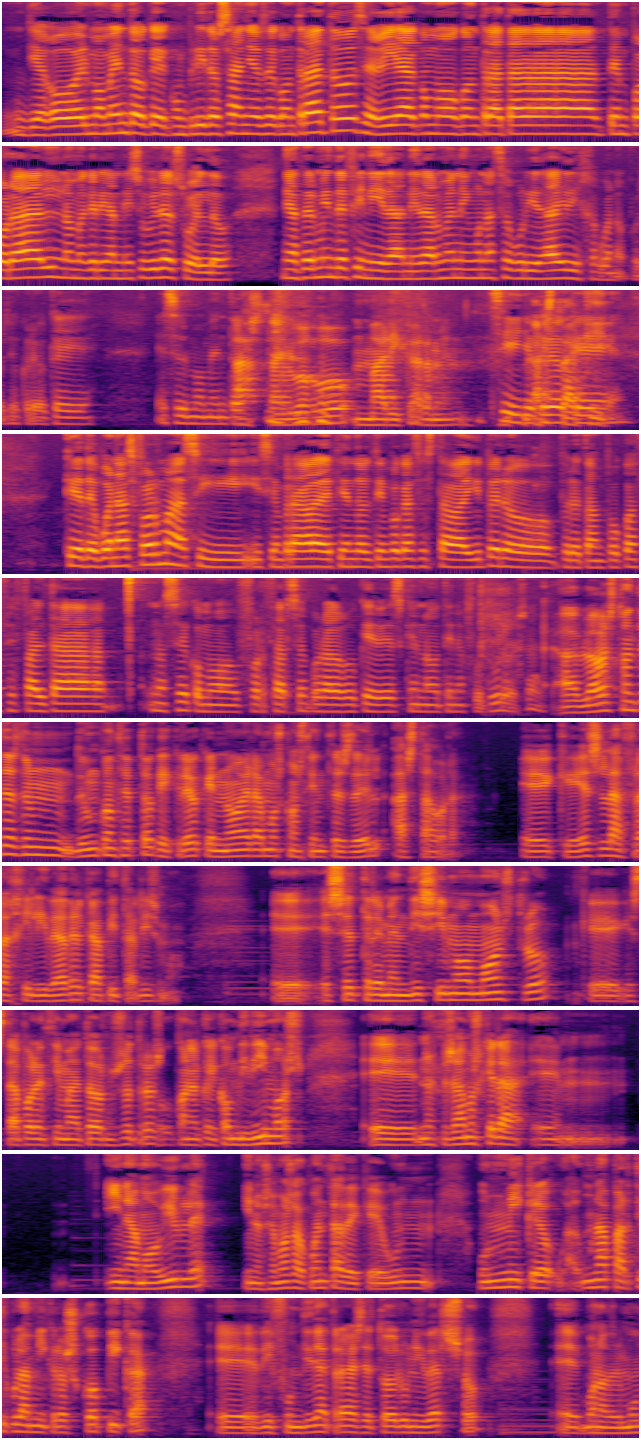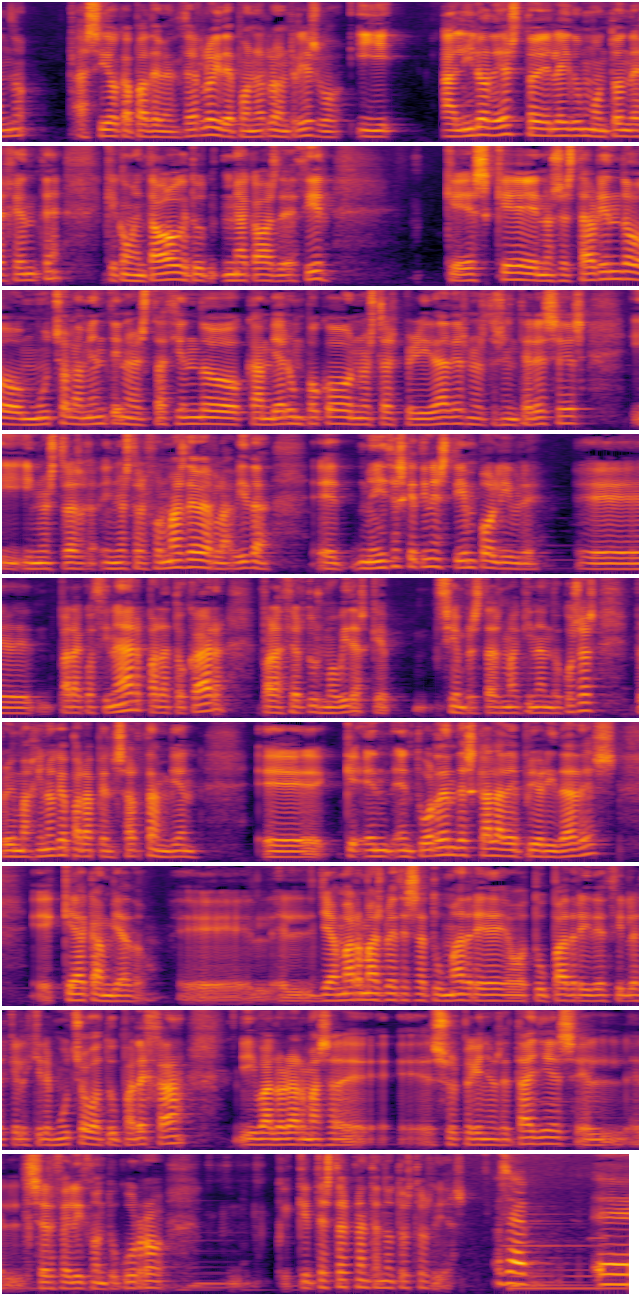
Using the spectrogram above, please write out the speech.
mm, llegó el momento que cumplí dos años de contrato, seguía como contratada temporal, no me querían ni subir el sueldo, ni hacerme indefinida, ni darme ninguna seguridad y dije, bueno, pues yo creo que es el momento. Hasta luego, Mari Carmen. Sí, yo Hasta creo que, aquí. que de buenas formas y, y siempre agradeciendo el tiempo que has estado ahí, pero, pero tampoco hace falta, no sé, como forzarse por algo que ves que no tiene futuro, ¿sabes? Hablabas tú antes de un, de un concepto que creo que no éramos conscientes de él hasta ahora, eh, que es la fragilidad del capitalismo. Eh, ese tremendísimo monstruo que, que está por encima de todos nosotros, con el que convivimos, eh, nos pensábamos que era eh, inamovible y nos hemos dado cuenta de que un, un micro, una partícula microscópica eh, difundida a través de todo el universo, eh, bueno, del mundo, ha sido capaz de vencerlo y de ponerlo en riesgo. Y al hilo de esto he leído un montón de gente que comentaba algo que tú me acabas de decir, que es que nos está abriendo mucho la mente y nos está haciendo cambiar un poco nuestras prioridades, nuestros intereses y, nuestras, y nuestras formas de ver la vida. Eh, me dices que tienes tiempo libre eh, para cocinar, para tocar, para hacer tus movidas, que siempre estás maquinando cosas, pero imagino que para pensar también. Eh, que en, tu orden de escala de prioridades, eh, ¿qué ha cambiado? Eh, el, llamar más veces a tu madre o a tu padre y decirles que les quieres mucho, o a tu pareja, y valorar más esos pequeños detalles, el, ser feliz con tu curro. ¿Qué, qué te estás planteando todos estos días? O sea,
